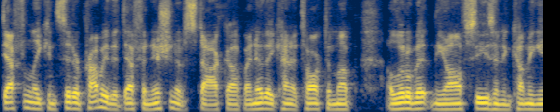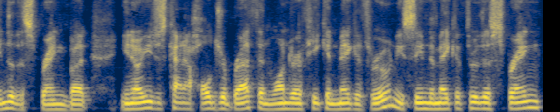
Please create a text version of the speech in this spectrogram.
definitely consider probably the definition of stock up. I know they kind of talked him up a little bit in the offseason and coming into the spring, but you know, you just kind of hold your breath and wonder if he can make it through. And he seemed to make it through this spring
